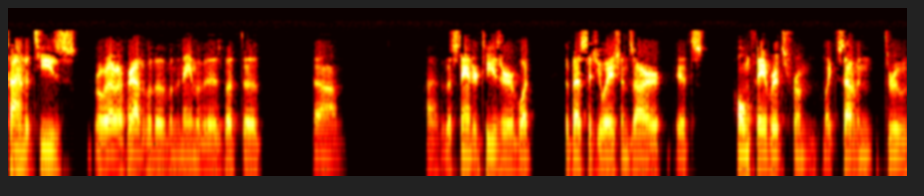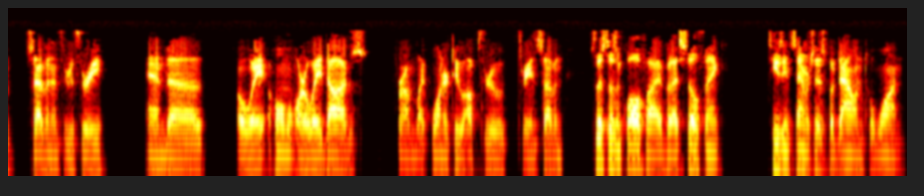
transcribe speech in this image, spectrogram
time to tease or whatever. I forgot what the what the name of it is, but the um uh, the standard teaser of what the best situations are. It's home favorites from like seven through seven and through three, and uh away home or away dogs from like one or two up through three and seven. So this doesn't qualify, but I still think teasing San Francisco down to one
